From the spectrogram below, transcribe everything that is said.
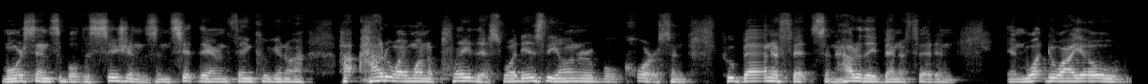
more sensible decisions and sit there and think oh, you know how, how do i want to play this? What is the honorable course? And who benefits? And how do they benefit? And and what do I owe,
